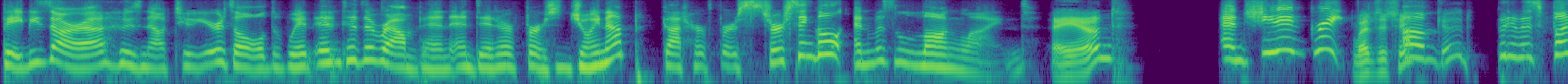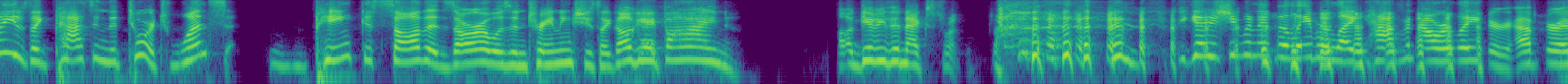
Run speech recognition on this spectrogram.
baby Zara, who's now 2 years old, went into the round pen and did her first join up, got her first surcingle and was long lined. And And she did great. what did she? Um, Good. But it was funny, it was like passing the torch. Once Pink saw that Zara was in training, she's like, "Okay, fine. I'll give you the next one." because she went into labor like half an hour later after I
